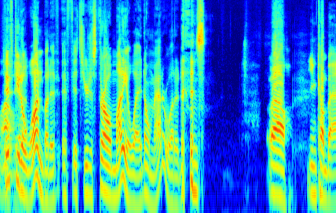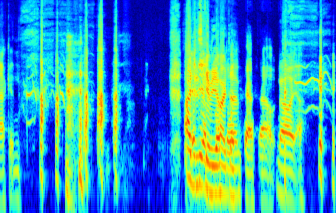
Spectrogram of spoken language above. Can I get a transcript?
Wow. 50 to 1, but if, if it's you're just throwing money away, it don't matter what it is. Well, you can come back and I just give you a hard time. you Cash out. No, yeah.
